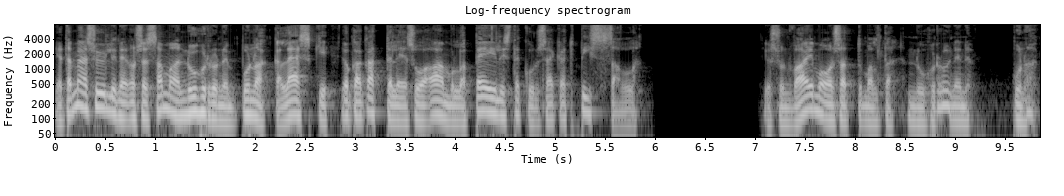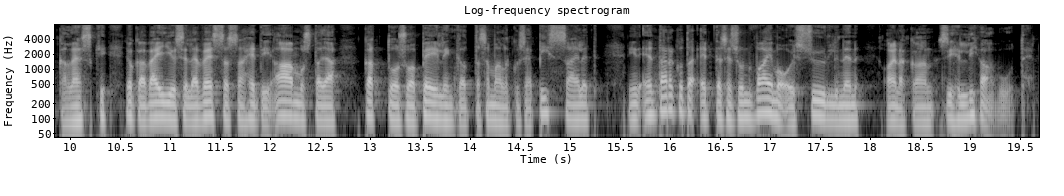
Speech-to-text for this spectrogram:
Ja tämä syyllinen on se sama nuhrunen punakka läski, joka kattelee sua aamulla peilistä, kun sä käyt pissalla. Jos sun vaimo on sattumalta nuhruinen punakka läski, joka väijyy siellä vessassa heti aamusta ja katsoo sua peilin kautta samalla kun sä pissailet, niin en tarkoita, että se sun vaimo olisi syyllinen ainakaan siihen lihavuuteen.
